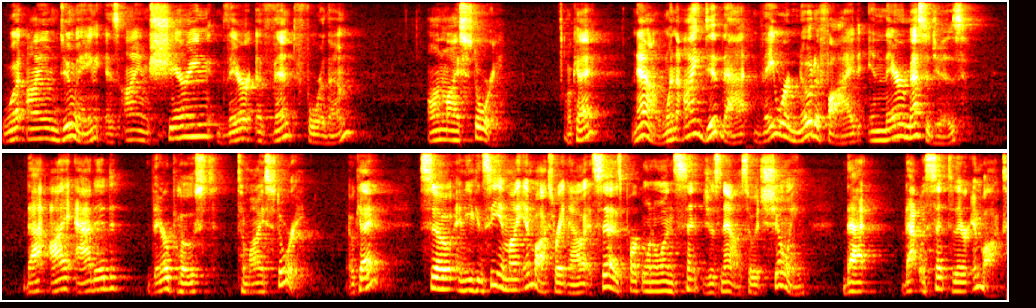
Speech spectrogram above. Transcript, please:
what I am doing is I am sharing their event for them on my story. Okay, now when I did that, they were notified in their messages that I added their post to my story. Okay, so, and you can see in my inbox right now, it says Park 101 sent just now. So it's showing that that was sent to their inbox.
